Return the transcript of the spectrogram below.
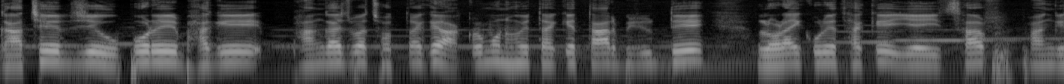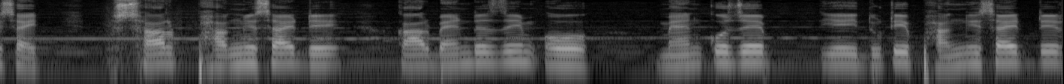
গাছের যে উপরের ভাগে ফাঙ্গাস বা ছত্রাকের আক্রমণ হয়ে থাকে, তার বিরুদ্ধে লড়াই করে থাকে এই সার্ফ ফাঙ্গিসাইড। সার্ফ ফাঙ্গিসাইডে কার্ব্যান্ডাজিম ও ম্যানকোজেব এই দুটি ফাঙ্গিসাইডের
